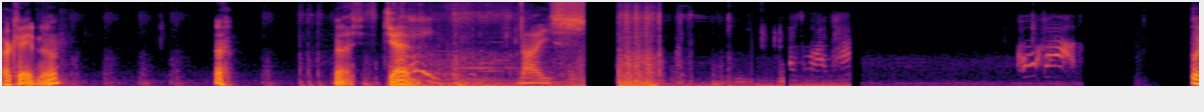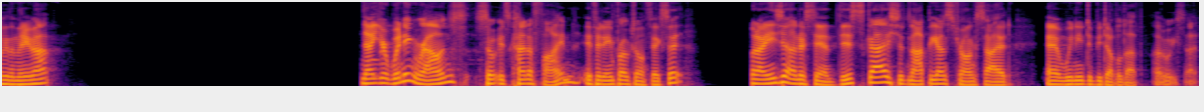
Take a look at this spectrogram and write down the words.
Arcade, no? Huh. Ah, she's Gen. Ace. Nice. Look at the minimap. Now you're winning rounds, so it's kind of fine. If it ain't broke, don't fix it. But I need you to understand this guy should not be on strong side, and we need to be doubled up on weak side.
